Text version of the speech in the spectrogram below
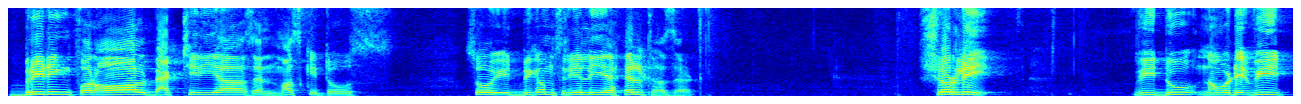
breeding for all bacteria and mosquitoes so it becomes really a health hazard. Surely we do nowadays we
